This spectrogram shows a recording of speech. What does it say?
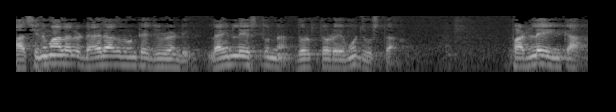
ఆ సినిమాలలో డైలాగులు ఉంటాయి చూడండి. లైన్లు వేస్తున్నా దొరుకుతాడేమో చూస్తా. పడలే ఇంకా.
